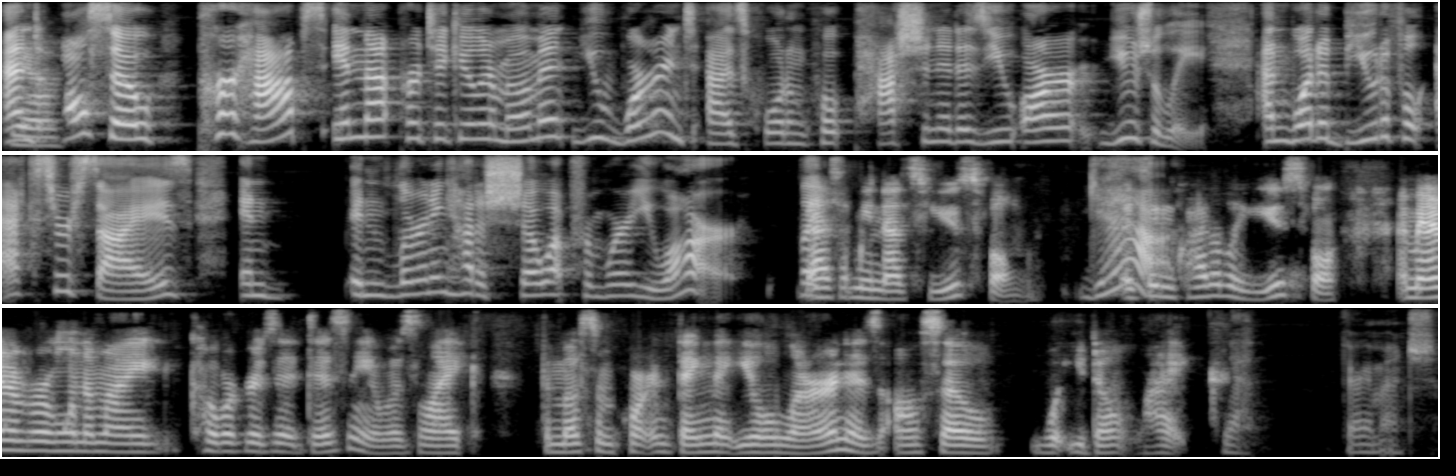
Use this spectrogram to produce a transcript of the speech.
And Yeah. also, perhaps in that particular moment, you weren't as quote unquote passionate as you are usually. And what a beautiful exercise in in learning how to show up from where you are. Like, That's I mean, that's useful. Yeah. It's incredibly useful. I mean, I remember one of my coworkers at Disney was like, the most important thing that you'll learn is also what you don't like. Yeah, very much.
